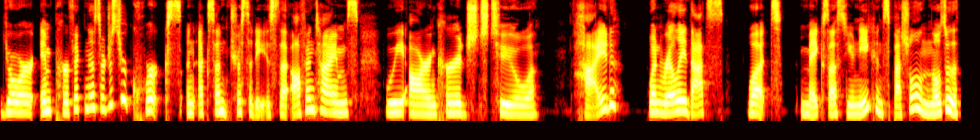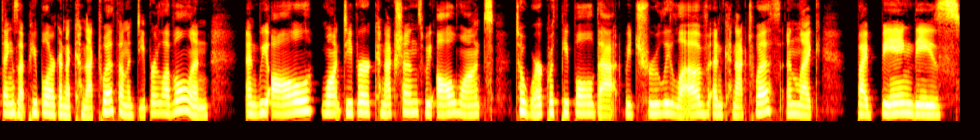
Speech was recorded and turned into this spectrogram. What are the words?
your imperfectness or just your quirks and eccentricities that oftentimes we are encouraged to hide when really that's what makes us unique and special. And those are the things that people are going to connect with on a deeper level. And and we all want deeper connections. We all want to work with people that we truly love and connect with. And like by being these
